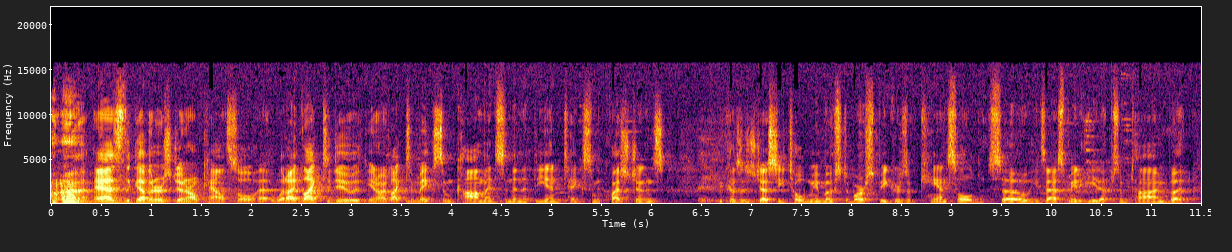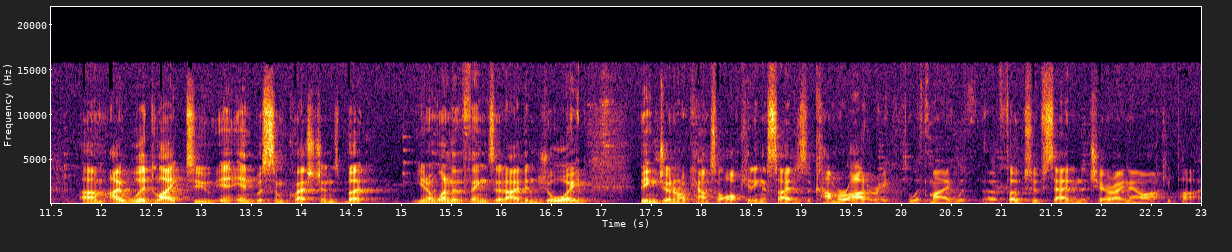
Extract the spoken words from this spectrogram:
as the governor's general counsel, uh, what I'd like to do is, you know, I'd like to make some comments and then at the end take some questions because as Jesse told me, most of our speakers have canceled, so he's asked me to eat up some time. But um, I would like to end with some questions. But, you know, one of the things that I've enjoyed being general counsel, all kidding aside, is a camaraderie with my with uh, folks who've sat in the chair I now occupy.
